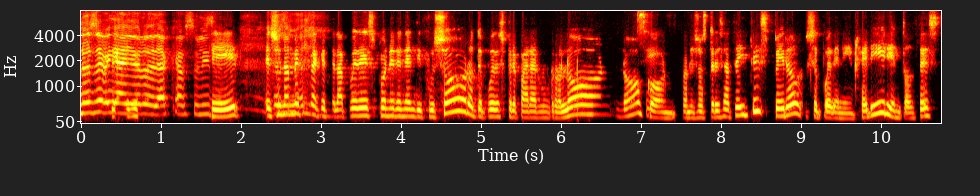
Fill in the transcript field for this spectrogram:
No se veía yo lo de las capsulitas. Sí, es una mezcla que te la puedes poner en el difusor o te puedes preparar un rolón, ¿no? Con, esos tres aceites, pero se pueden ingerir y entonces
